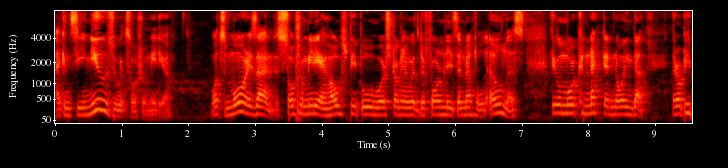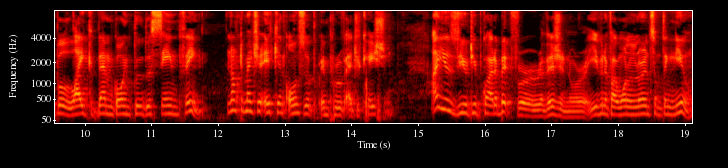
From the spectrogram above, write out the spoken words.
I can see news with social media. What's more is that social media helps people who are struggling with deformities and mental illness feel more connected knowing that there are people like them going through the same thing. Not to mention, it can also improve education. I use YouTube quite a bit for revision or even if I want to learn something new.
